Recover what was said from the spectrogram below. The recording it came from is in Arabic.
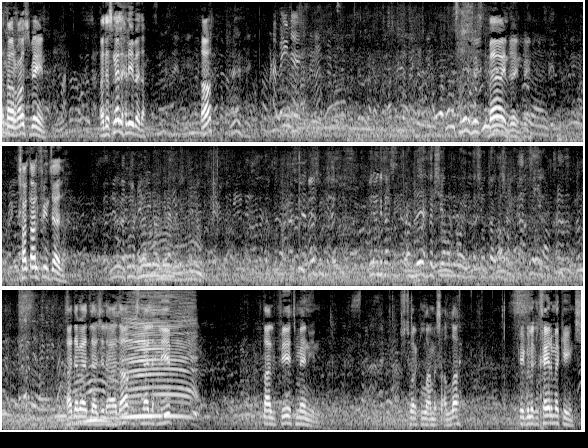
عطاو 74 هذا سنان الحليب هذا ها؟ باين باين باين. شحال طالب فين انت هذا؟ مليح داك الشيء هذا بهذا العجل هذا سنان الحليب. طالب فيه 80 شفت تبارك الله ما شاء الله. كيقول لك الخير ما كاينش.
